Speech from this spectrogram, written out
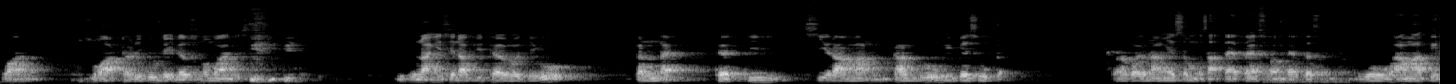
wa Suadar itu dia itu nangis. Itu nangisin Nabi Dawud itu kena jadi siraman kanggo uripe suka. Ora nangis semua sak tetes, rong tetes. Iku amatir.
